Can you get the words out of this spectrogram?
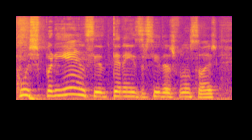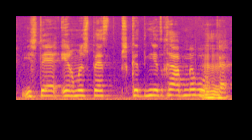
com experiência de terem exercido as funções. Isto é, é uma espécie de pescadinha de rabo na boca.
